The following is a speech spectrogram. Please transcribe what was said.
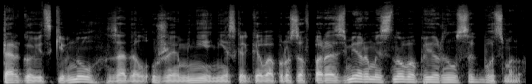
Торговец кивнул, задал уже мне несколько вопросов по размерам и снова повернулся к боцману.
